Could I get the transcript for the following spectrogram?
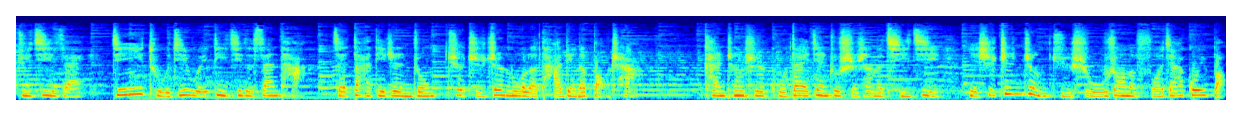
据记载，仅以土基为地基的三塔，在大地震中却只震落了塔顶的宝刹，堪称是古代建筑史上的奇迹，也是真正举世无双的佛家瑰宝。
